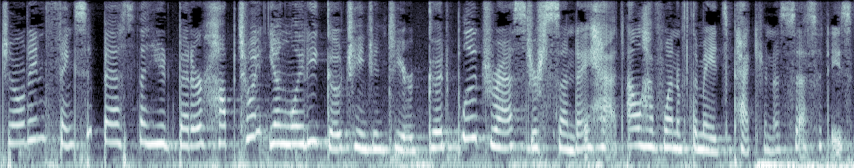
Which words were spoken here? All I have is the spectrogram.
Geraldine thinks it best, then you'd better hop to it, young lady. Go change into your good blue dress, your Sunday hat. I'll have one of the maids pack your necessities.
